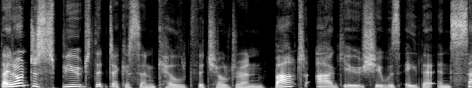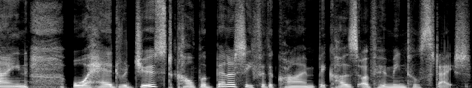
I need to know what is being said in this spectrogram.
They don't dispute that Dickason killed the children, but argue she was either insane or had reduced culpability for the crime because of her mental state.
